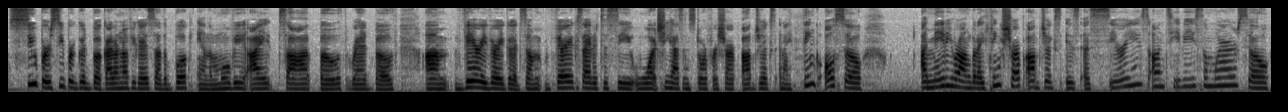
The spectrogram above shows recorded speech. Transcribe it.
super, super good book. I don't know if you guys saw the book and the movie. I saw both, read both. Um, very, very good. So I'm very excited to see what she has in store for Sharp Objects. And I think also I may be wrong, but I think Sharp Objects is a series on TV somewhere. So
